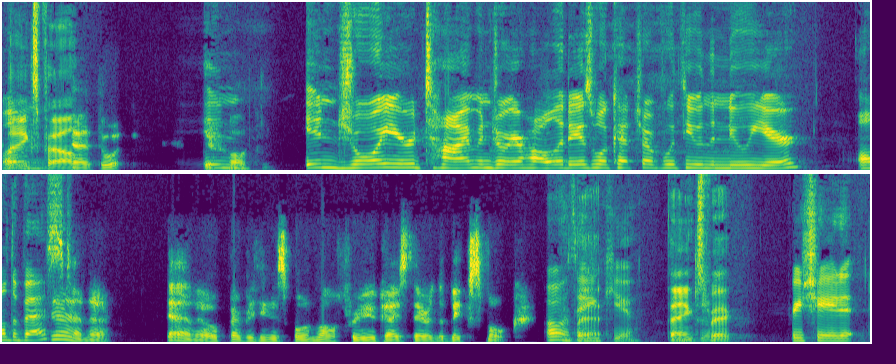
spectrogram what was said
Thanks, pal. yeah. do- You're In- welcome. Enjoy your time. Enjoy your holidays. We'll catch up with you in the new year. All the best. Yeah, and, uh, yeah, and I hope everything is going well for you guys there in the big smoke. Oh, You thank bet. you. Thanks, Thank you. Vic. Appreciate it.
